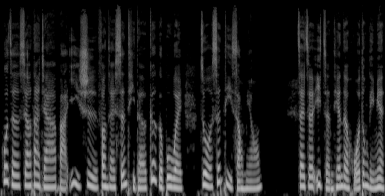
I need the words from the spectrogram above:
或者是要大家把意识放在身体的各个部位做身体扫描。在这一整天的活动里面，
